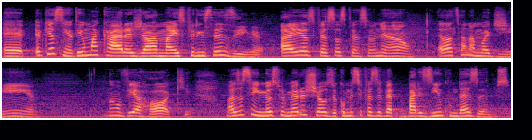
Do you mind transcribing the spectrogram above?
é, é porque assim, eu tenho uma cara já mais princesinha. Aí as pessoas pensam, não, ela tá na modinha, não via rock. Mas assim, meus primeiros shows, eu comecei a fazer barzinho com 10 anos.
